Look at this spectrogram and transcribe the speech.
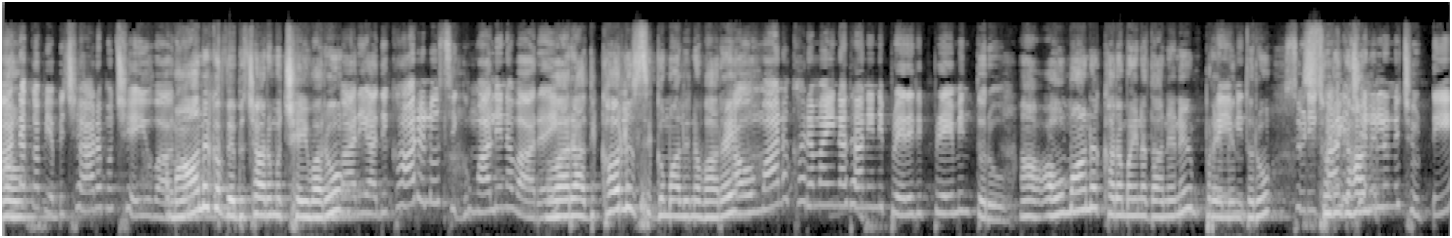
మానక వ్యభిచారము చేయువారు. మానక వ్యభిచారము చేయవారు. వారి అధికారులు సిగ్గుమాలిన వారై వారి అధికారులు సిగ్గుమాలిన వారై. అవమానకరమైన దానిని ప్రేమింతురు. ఆ, అవమానకరమైన దానిని ప్రేమింతురు. చుట్టి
